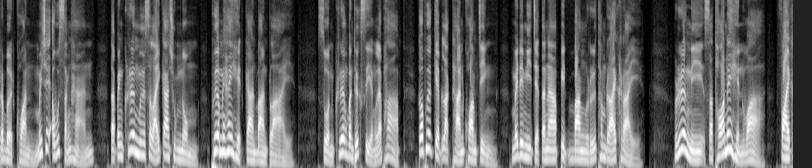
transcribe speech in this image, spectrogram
ระเบิดควันไม่ใช่อาวุธสังหาร แต่เป็นเครื่องมือสลายการชุมนุม เพื่อไม่ให้เหตุการณ์บานปลาย ส่วนเครื่องบันทึกเสียงและภาพ ก็เพื่อเก็บหลักฐานความจริง ไม่ได้มีเจตนาปิดบังหรือทำร้ายใคร เรื่องนี้สะท้อนให้เห็นว่า ฝ่ายเข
